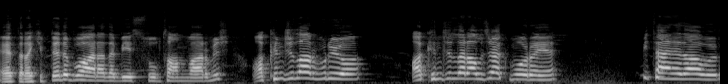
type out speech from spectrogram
Evet rakipte de bu arada bir sultan varmış. Akıncılar vuruyor. Akıncılar alacak mı orayı? Bir tane daha vur.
